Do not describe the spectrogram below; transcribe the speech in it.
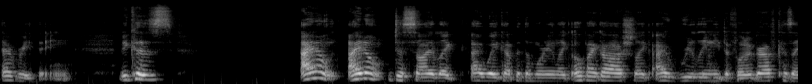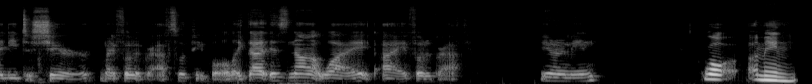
everything because I don't. I don't decide like I wake up in the morning like, oh my gosh, like I really need to photograph because I need to share my photographs with people. Like that is not why I photograph. You know what I mean? Well, I mean,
